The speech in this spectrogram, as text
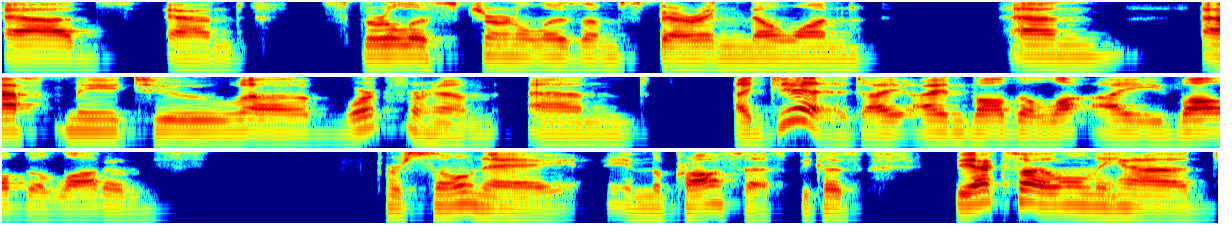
ads and scurrilous journalism, sparing no one, and asked me to uh, work for him. And I did. I, I involved a lot. I evolved a lot of personae in the process because the exile only had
